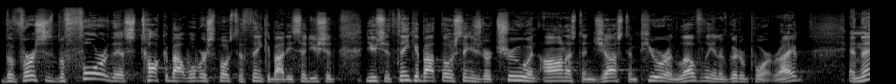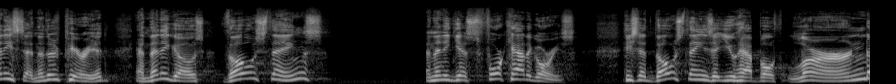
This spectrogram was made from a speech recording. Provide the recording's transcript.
the verses before this talk about what we're supposed to think about. He said you should, you should think about those things that are true and honest and just and pure and lovely and of good report, right? And then he said, and then there's a period, and then he goes, those things, and then he gives four categories. He said, those things that you have both learned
